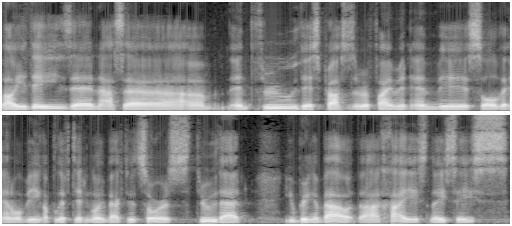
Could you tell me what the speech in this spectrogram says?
and um, and through this process of refinement and the soul of the animal being uplifted and going back to its source, through that you bring about the hachayis noises,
